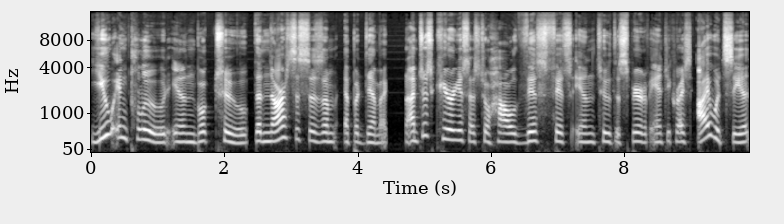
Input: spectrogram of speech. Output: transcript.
You include in book two the narcissism epidemic. I'm just curious as to how this fits into the spirit of Antichrist. I would see it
